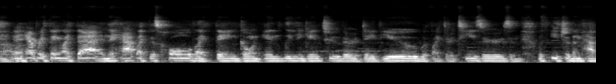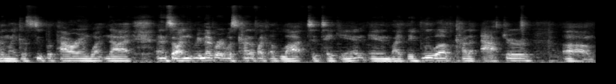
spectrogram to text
and uh-huh. everything like that. And they had like this whole like thing going in leading into their debut with like their teasers and with each of them having like a superpower and whatnot. And so I remember it was kind of like a lot to take in, and like they blew up kind of after um,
